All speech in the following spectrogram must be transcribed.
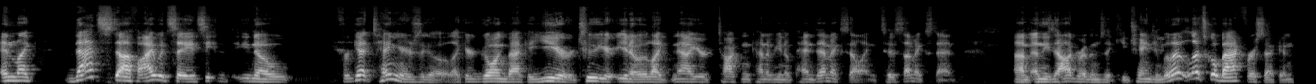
and like that stuff. I would say it's you know forget 10 years ago like you're going back a year two year you know like now you're talking kind of you know pandemic selling to some extent um, and these algorithms that keep changing but let, let's go back for a second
